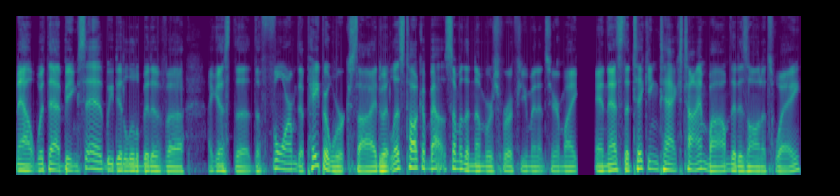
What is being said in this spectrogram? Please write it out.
Now, with that being said, we did a little bit of, uh, I guess, the the form, the paperwork side, but let's talk about some of the numbers for a few minutes here, Mike. And that's the ticking tax time bomb that is on its way.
